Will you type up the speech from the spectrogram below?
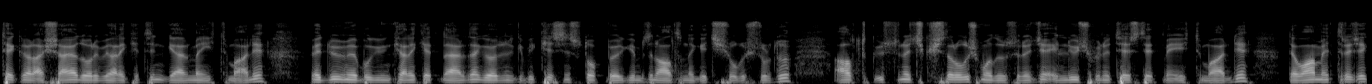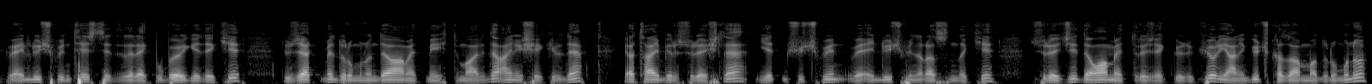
tekrar aşağıya doğru bir hareketin gelme ihtimali ve dün ve bugünkü hareketlerde gördüğünüz gibi kesin stop bölgemizin altında geçiş oluşturdu. Artık üstüne çıkışlar oluşmadığı sürece 53.000'ü test etme ihtimalini devam ettirecek ve 53.000 test edilerek bu bölgedeki düzeltme durumunun devam etme ihtimali de aynı şekilde yatay bir süreçle 73.000 ve 53.000 arasındaki süreci devam ettirecek gözüküyor. Yani güç kazanma durumunu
